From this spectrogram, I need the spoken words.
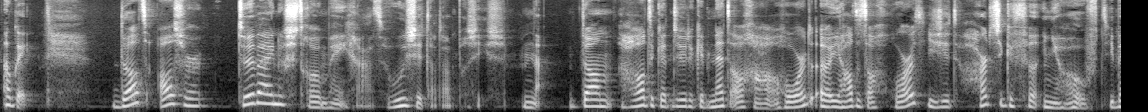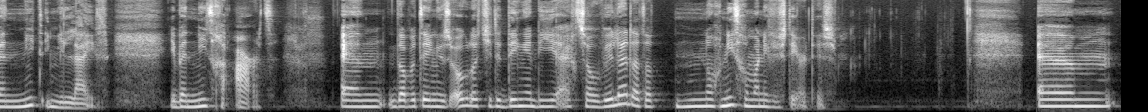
Oké, dat als er te weinig stroom heen gaat, hoe zit dat dan precies? Nou, dan had ik het natuurlijk het net al gehoord. Uh, je had het al gehoord. Je zit hartstikke veel in je hoofd. Je bent niet in je lijf. Je bent niet geaard. En dat betekent dus ook dat je de dingen die je echt zou willen, dat dat nog niet gemanifesteerd is. Um,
